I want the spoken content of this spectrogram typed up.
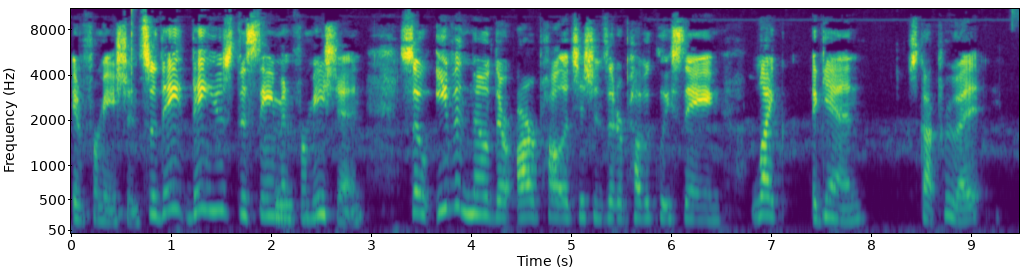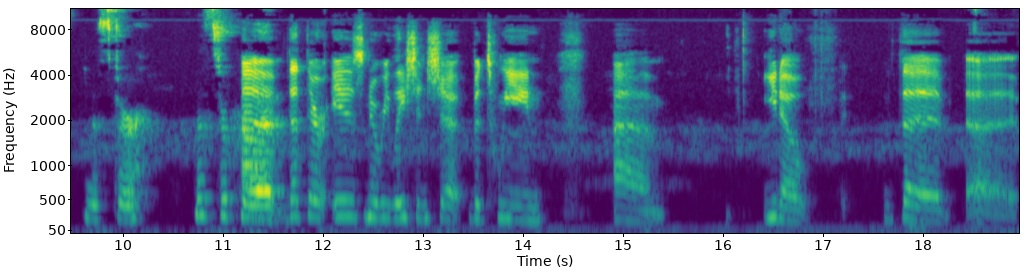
information so they they used the same Mhm. information so even though there are politicians that are publicly saying like again scott pruitt Mr. Mr. Pruitt. um, that there is no relationship between um you know the uh hu-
